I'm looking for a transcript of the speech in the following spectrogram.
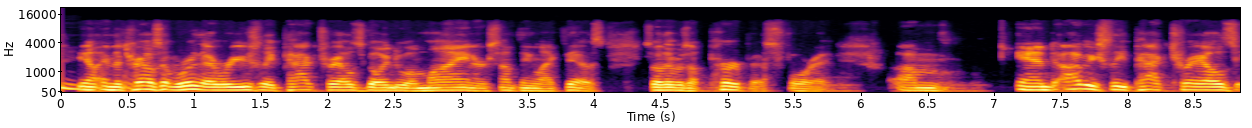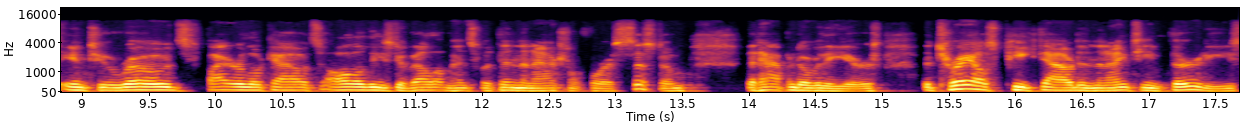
Mm-hmm. you know and the trails that were there were usually pack trails going to a mine or something like this. So there was a purpose for it. Um, and obviously pack trails into roads, fire lookouts, all of these developments within the National Forest system that happened over the years. The trails peaked out in the 1930s.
